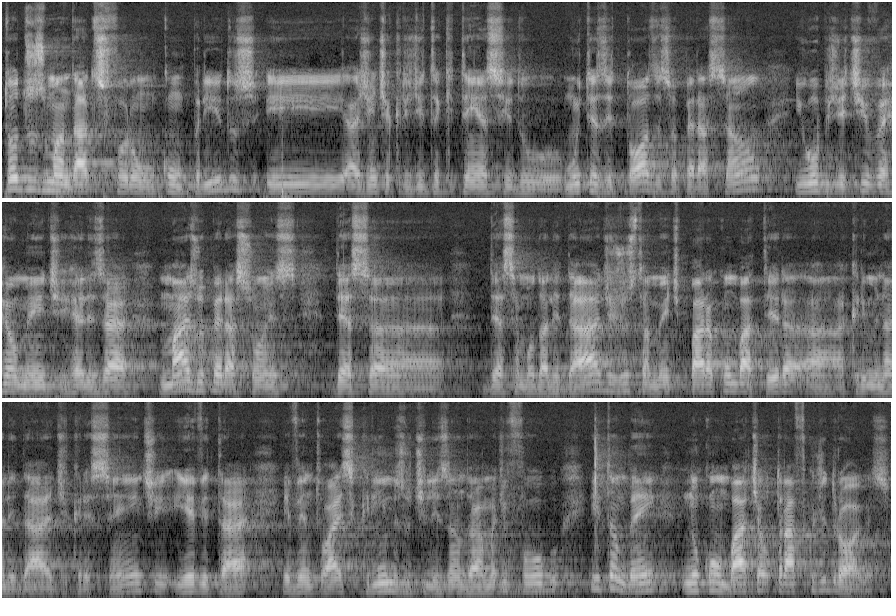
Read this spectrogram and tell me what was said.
Todos os mandatos foram cumpridos e a gente acredita que tenha sido muito exitosa essa operação. E o objetivo é realmente realizar mais operações dessa, dessa modalidade, justamente para combater a, a criminalidade crescente e evitar eventuais crimes utilizando arma de fogo e também no combate ao tráfico de drogas.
